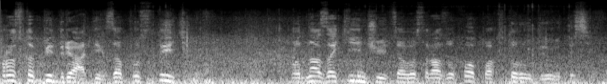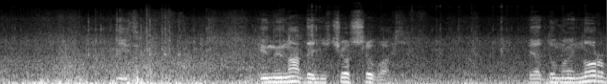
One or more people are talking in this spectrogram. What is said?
Просто підряд їх запустити. Одна закінчується, ви одразу хопа, втору дивитесь. І, і не треба нічого шивати. Я думаю, норм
